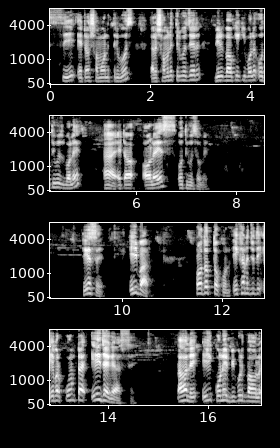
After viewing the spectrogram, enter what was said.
সি এটা সমকোণী ত্রিভুজ। তাহলে সমকোণী ত্রিভুজের বিরোধ বাহুকে কি বলে? অতিভুজ বলে। হ্যাঁ এটা অলওয়েজ অতিভুজ হবে। ঠিক আছে? এইবার প্রদত্ত কোণ। এখানে যদি এবার কোণটা এই জায়গায় আসছে, তাহলে এই কোণের বিপরীত বাহু হলো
